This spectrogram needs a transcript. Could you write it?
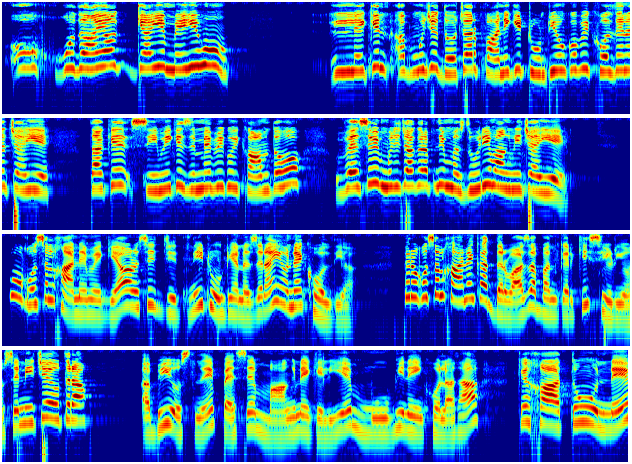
او خدایا، کیا یہ میں ہی ہوں؟ لیکن اب مجھے دو چار پانی کی ٹونٹیوں کو بھی کھول دینا چاہیے تاکہ سیمی کے ذمے بھی کوئی کام تو ہو، ویسے بھی مجھے جا کر اپنی مزدوری مانگنی چاہیے۔ وہ غسل خانے میں گیا اور اسے جتنی ٹونٹیاں نظر آئیں انہیں کھول دیا۔ پھر غسل خانے کا دروازہ بند کر کے سیڑھیوں سے نیچے اترا۔ ابھی اس نے پیسے مانگنے کے لیے منہ بھی نہیں کھولا تھا کہ خاتون نے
